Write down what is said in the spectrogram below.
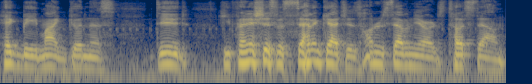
Higbee, my goodness, dude he finishes with seven catches, 107 yards, touchdown.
